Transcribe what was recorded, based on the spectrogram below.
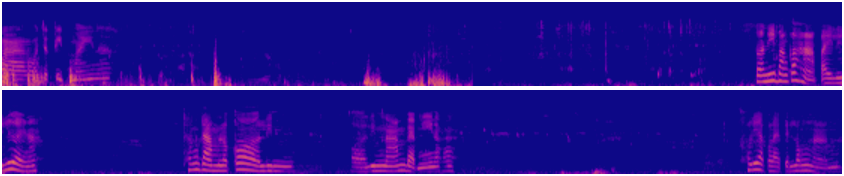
ปลาเราจะติดไหมนะตอนนี้บางก็หาไปเรื่อยๆนะ ทั้งดำแล้วก็ริมเอ่อริมน้ำแบบนี้นะคะเขาเรียกอะไรเป็นร่องน้ำอะ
